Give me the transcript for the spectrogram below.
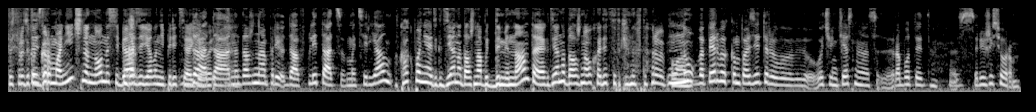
То есть вроде То как есть... гармонично, логично, но на себя одеяло не перетягивать. Да, да, она должна при, да, вплетаться в материал. А как понять, где она должна быть доминантой, а где она должна уходить все-таки на второй план? Ну, во-первых, композитор э, очень тесно работает с режиссером.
